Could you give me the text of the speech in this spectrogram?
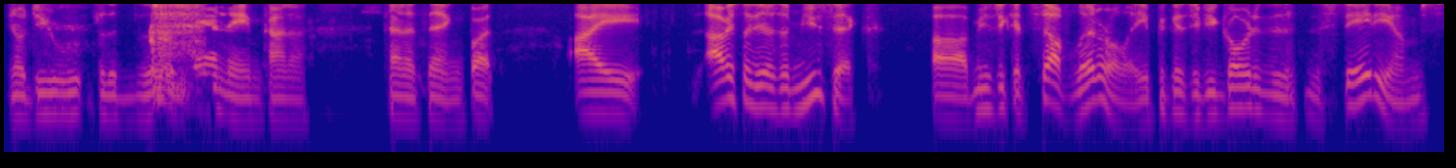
You know do you root for the, the band name kind of kind of thing. But I obviously there's a music uh music itself literally because if you go to the, the stadiums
